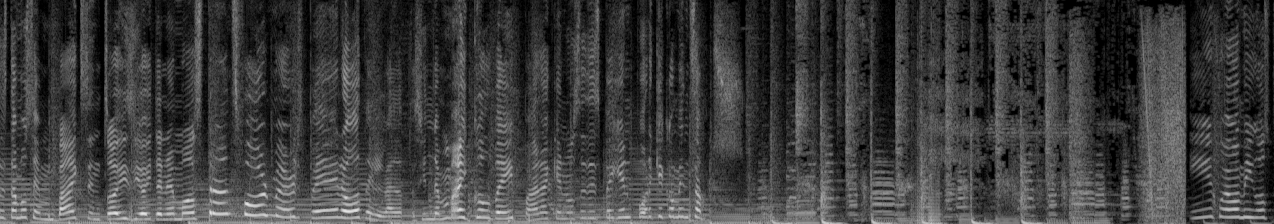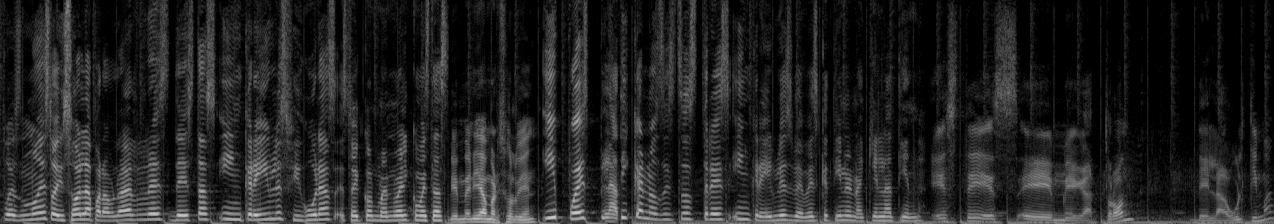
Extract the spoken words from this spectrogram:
estamos en Bikes and Toys y hoy tenemos Transformers, pero de la adaptación de Michael Bay para que no se despeguen porque comenzamos. Y juego amigos, pues no estoy sola para hablarles de estas increíbles figuras. Estoy con Manuel, ¿cómo estás? Bienvenida Marisol, bien. Y pues platícanos de estos tres increíbles bebés que tienen aquí en la tienda. Este es eh, Megatron de la última,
